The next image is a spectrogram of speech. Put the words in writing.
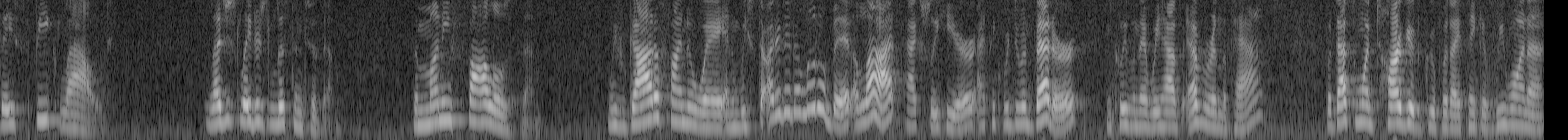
they speak loud. Legislators listen to them. The money follows them. We've got to find a way, and we started it a little bit, a lot actually here. I think we're doing better in Cleveland than we have ever in the past. But that's one target group that I think if we want to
